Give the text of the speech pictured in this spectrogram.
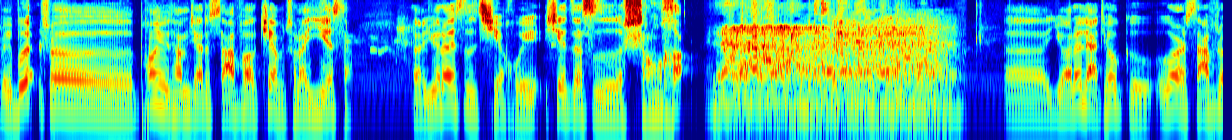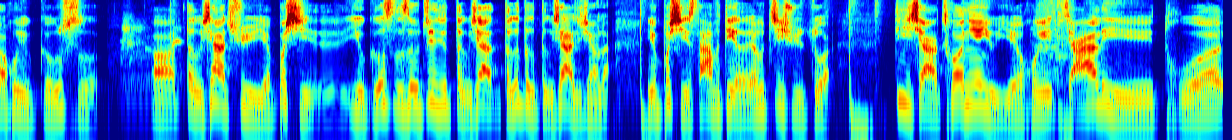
微博说，朋友他们家的沙发看不出来颜色，呃，原来是浅灰，现在是深黑。呃，养了两条狗，偶尔沙发上会有狗屎，啊、抖下去也不洗，有狗屎的时候这就抖下，抖抖抖下就行了，也不洗沙发垫，然后继续坐。地下常年有烟灰，家里拖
